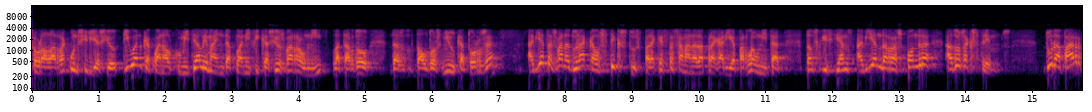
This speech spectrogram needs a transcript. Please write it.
sobre la reconciliació, diuen que quan el Comitè Alemany de Planificació es va reunir, la tardor del 2014, aviat es van adonar que els textos per aquesta setmana de pregària per la unitat dels cristians havien de respondre a dos extrems – D'una part,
